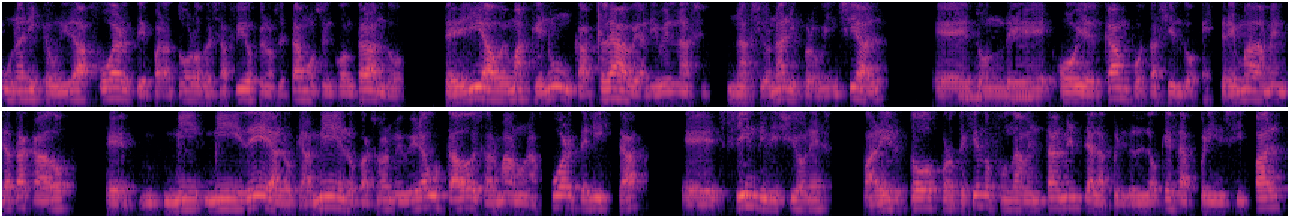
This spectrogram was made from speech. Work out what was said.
una lista de unidad fuerte para todos los desafíos que nos estamos encontrando, te diría hoy más que nunca, clave a nivel nacional y provincial, eh, donde hoy el campo está siendo extremadamente atacado. Eh, mi, mi, idea, lo que a mí en lo personal me hubiera gustado, es armar una fuerte lista eh, sin divisiones para ir todos protegiendo fundamentalmente a la, lo que es la principal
